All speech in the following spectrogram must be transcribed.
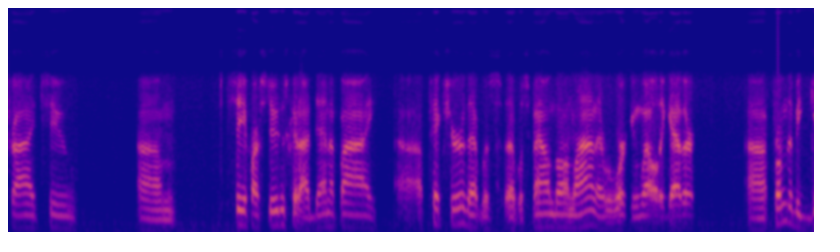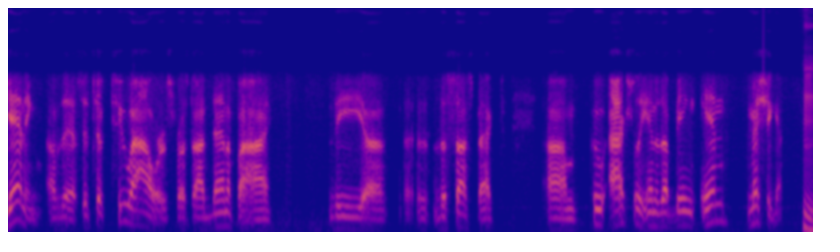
try to um, see if our students could identify uh, a picture that was that was found online. They were working well together. Uh, from the beginning of this, it took two hours for us to identify the uh, the suspect, um, who actually ended up being in Michigan. Hmm.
